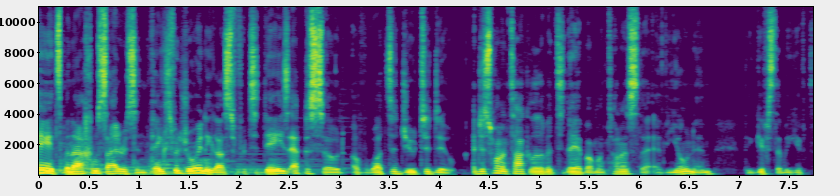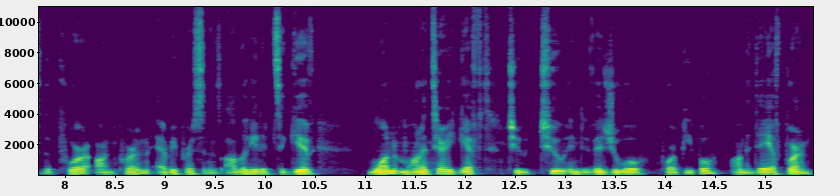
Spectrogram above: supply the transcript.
Hey, it's Menachem Siderson. Thanks for joining us for today's episode of What's a Jew to Do. I just want to talk a little bit today about Matanas the Evyonim, the gifts that we give to the poor on Purim. Every person is obligated to give one monetary gift to two individual poor people on the day of Purim.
